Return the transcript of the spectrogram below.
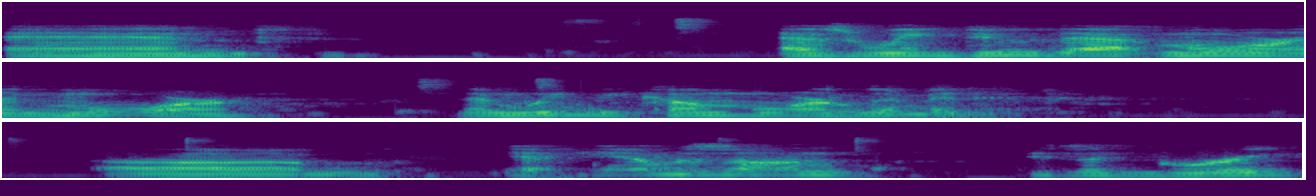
And as we do that more and more, then we become more limited. Um, yeah, Amazon is a great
